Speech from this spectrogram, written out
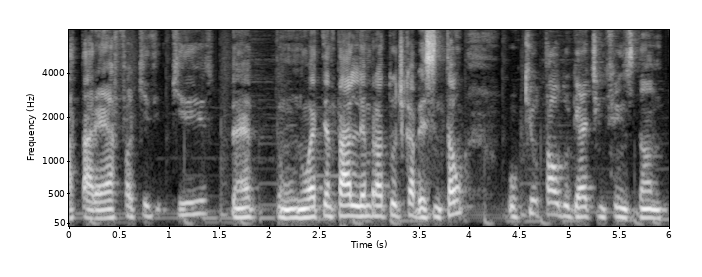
a tarefa que, que né, não é tentar lembrar tudo de cabeça. Então, o que o tal do Getting Things Done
